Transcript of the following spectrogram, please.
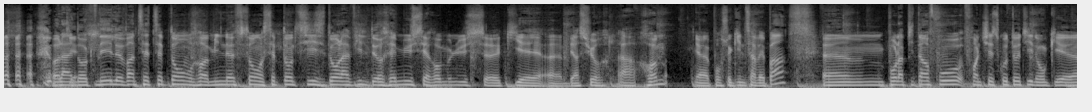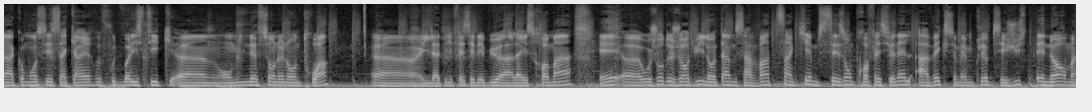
Voilà, donc né le 27 septembre 1976 dans la ville de Rémus et Romulus, euh, qui est euh, bien sûr à Rome. Euh, pour ceux qui ne savaient pas, Euh, pour la petite info, Francesco Totti donc euh, a commencé sa carrière footballistique en 1993. Euh, il a fait ses débuts à l'AS Roma et au jour d'aujourd'hui, il entame sa 25e saison professionnelle avec ce même club. C'est juste énorme.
